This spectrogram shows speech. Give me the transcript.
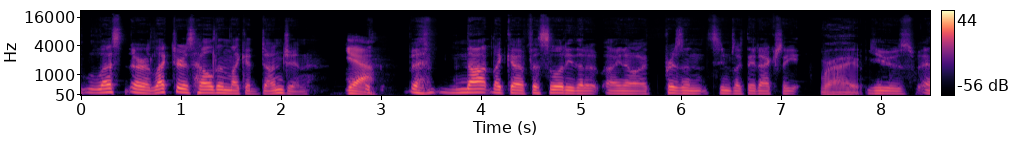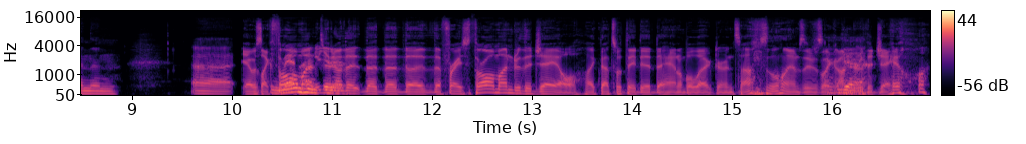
Les- or Lecter is held in like a dungeon, Yeah, not like a facility that uh, I know a prison seems like they'd actually right use, and then. Uh, Yeah, it was like In throw him under, you know the, the the the the phrase throw him under the jail. Like that's what they did to Hannibal Lecter and Silence of the Lambs. They was like under Yeah. the jail.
